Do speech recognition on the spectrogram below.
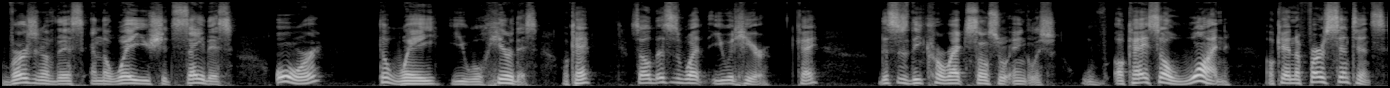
version of this and the way you should say this, or the way you will hear this. Okay, so this is what you would hear. Okay, This is the correct social English. Okay, so one. Okay, in the first sentence.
